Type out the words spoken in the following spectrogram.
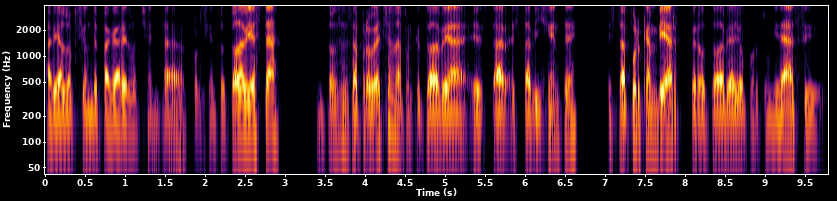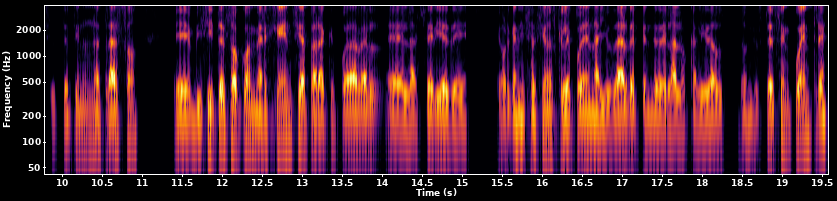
había la opción de pagar el 80%. Todavía está. Entonces aprovechenla porque todavía está, está vigente está por cambiar, pero todavía hay oportunidad. Si, usted tiene un atraso, eh, visite Soco Emergencia para que pueda ver eh, la serie de organizaciones que le pueden ayudar, depende de la localidad donde usted se encuentre,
